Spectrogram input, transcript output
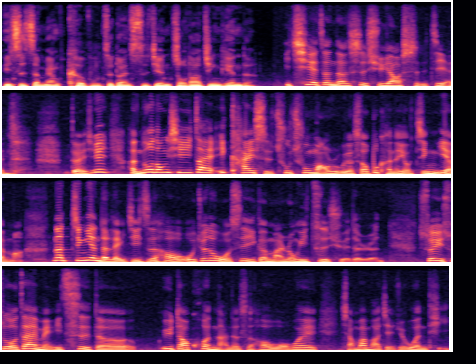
你是怎么样克服这段时间走到今天的？一切真的是需要时间，对，因为很多东西在一开始初出茅庐的时候不可能有经验嘛。那经验的累积之后，我觉得我是一个蛮容易自学的人，所以说在每一次的遇到困难的时候，我会想办法解决问题。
